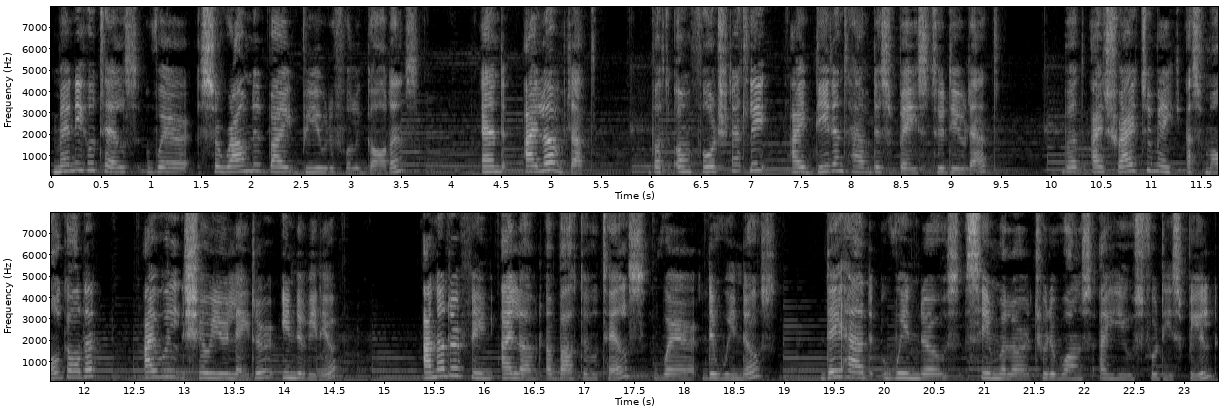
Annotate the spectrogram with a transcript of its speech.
Many hotels were surrounded by beautiful gardens, and I love that. But unfortunately, I didn't have the space to do that. But I tried to make a small garden. I will show you later in the video. Another thing I loved about the hotels were the windows. They had windows similar to the ones I used for this build,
